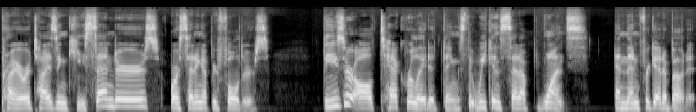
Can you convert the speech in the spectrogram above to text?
prioritizing key senders, or setting up your folders. These are all tech related things that we can set up once and then forget about it.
